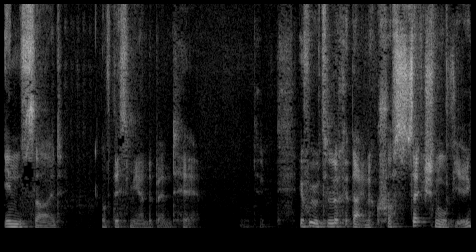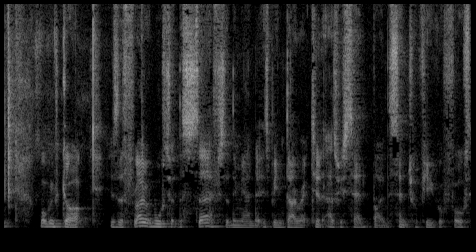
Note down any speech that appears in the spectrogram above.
inside of this meander bend here. Okay. If we were to look at that in a cross-sectional view, what we've got is the flow of water at the surface of the meander is being directed, as we said, by the centrifugal force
